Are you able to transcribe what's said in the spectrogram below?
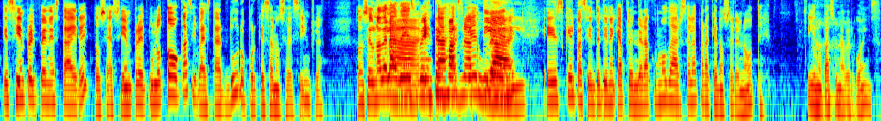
que siempre el pene está erecto o sea siempre tú lo tocas y va a estar duro porque esa no se desinfla entonces, una de las Ah, este es desventajas más que natural. tiene es que el paciente tiene que aprender a acomodársela para que no se le note y no pase una vergüenza.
